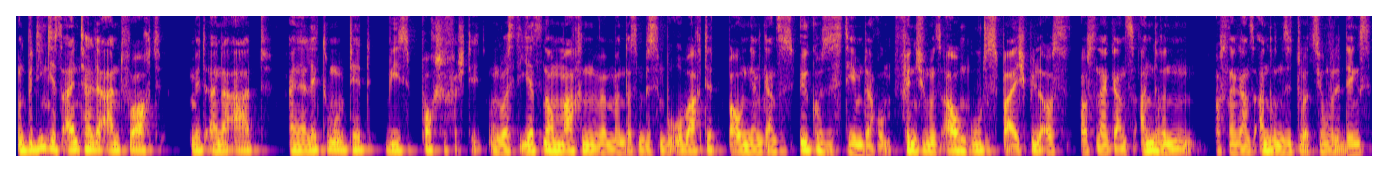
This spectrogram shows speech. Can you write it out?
und bedient jetzt einen Teil der Antwort mit einer Art einer Elektromobilität, wie es Porsche versteht. Und was die jetzt noch machen, wenn man das ein bisschen beobachtet, bauen die ein ganzes Ökosystem darum. Finde ich übrigens auch ein gutes Beispiel aus, aus einer ganz anderen, aus einer ganz anderen Situation, wo du denkst,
